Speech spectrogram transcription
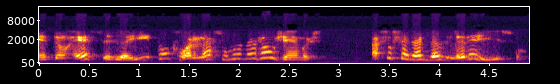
então, essas aí estão fora da sombra das algemas. A sociedade brasileira é isso.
